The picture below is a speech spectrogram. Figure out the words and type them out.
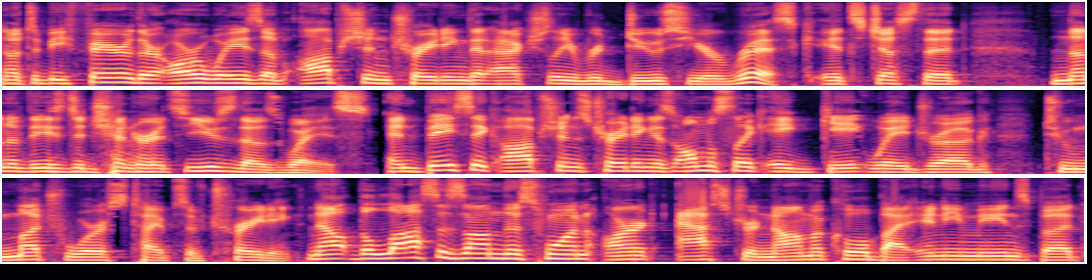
Now, to be fair, there are ways of option trading that actually reduce your risk. It's just that None of these degenerates use those ways. And basic options trading is almost like a gateway drug to much worse types of trading. Now, the losses on this one aren't astronomical by any means, but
